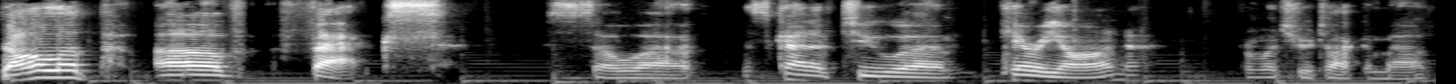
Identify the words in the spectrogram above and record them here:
dollop of facts. So uh, it's kind of to uh, carry on from what you were talking about.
